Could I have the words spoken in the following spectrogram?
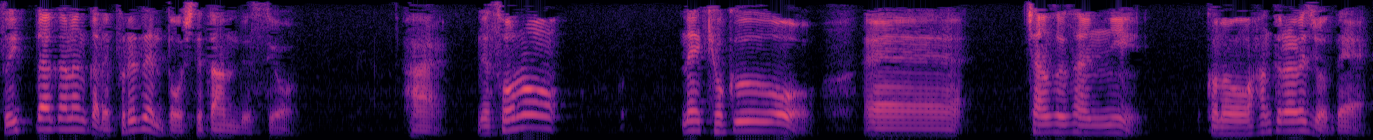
ツイッターかなんかでプレゼントをしてたんですよ。はい。で、その、ね、曲を、えー、チャンスさんに、このハンクララジオで、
